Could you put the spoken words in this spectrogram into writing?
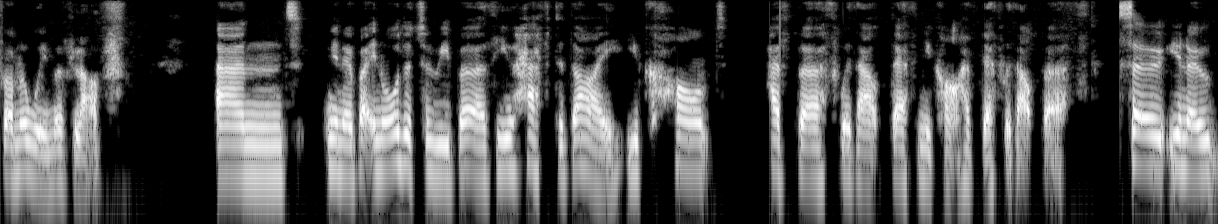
from a womb of love. And, you know, but in order to rebirth, you have to die. You can't have birth without death and you can't have death without birth. So, you know,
